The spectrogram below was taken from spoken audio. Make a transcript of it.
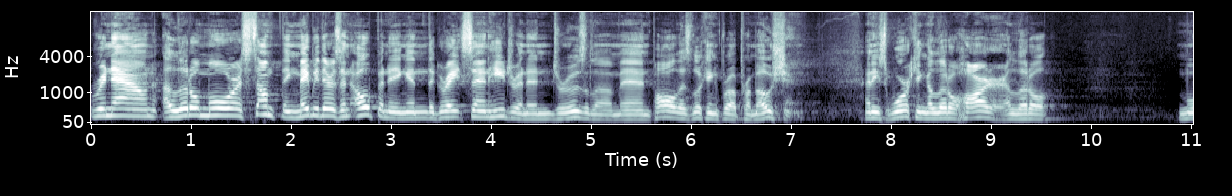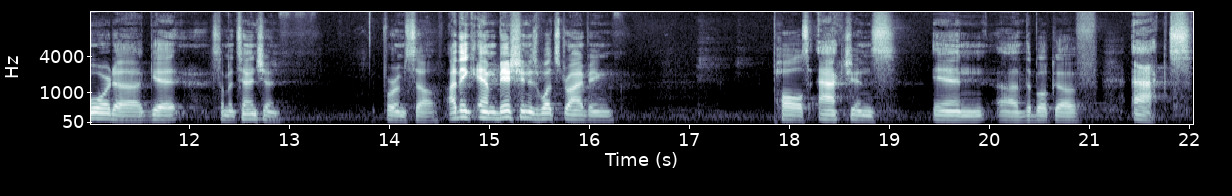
renown, a little more something. Maybe there's an opening in the great Sanhedrin in Jerusalem, and Paul is looking for a promotion. and he's working a little harder, a little more to get some attention for himself. I think ambition is what's driving Paul's actions in uh, the book of Acts.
